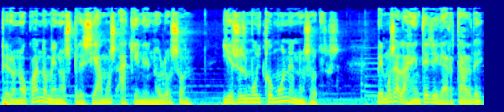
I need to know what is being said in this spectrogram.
Pero no cuando menospreciamos a quienes no lo son. Y eso es muy común en nosotros. Vemos a la gente llegar tarde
